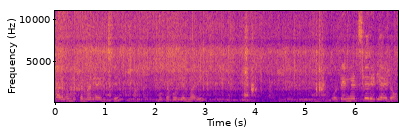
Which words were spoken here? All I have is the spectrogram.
பாருங்கள் முட்டை மாதிரி ஆயிடுச்சு. முட்டை பொரியல் மாதிரி. ஒரு டென் மினிட்ஸ்லேயே ரெடி ஆகிடும்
